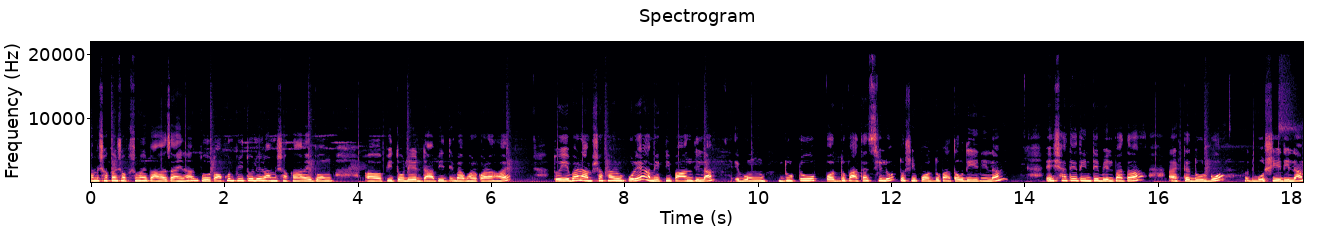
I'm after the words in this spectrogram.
আম শাখা সবসময় পাওয়া যায় না। তো তখন পিতলের আম শাখা এবং পিতলের ডাবি ব্যবহার করা হয়। তো এবার আম শাখার উপরে আমি একটি পান দিলাম এবং দুটো পদ্ম পাতা ছিল, তো সেই পদ্ম পাতাও দিয়ে নিলাম। এর সাথে তিনটে বেলপাতা, একটা দুর্ব বসিয়ে দিলাম।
